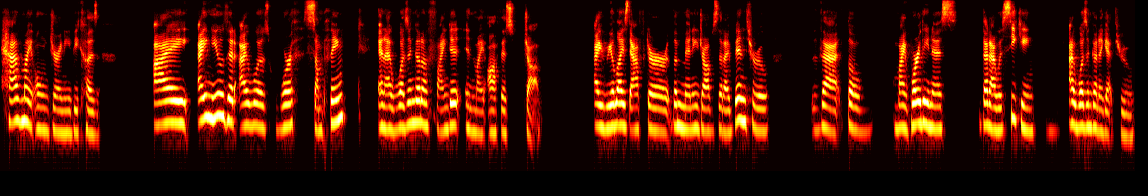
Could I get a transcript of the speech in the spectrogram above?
have my own journey because I I knew that I was worth something and I wasn't going to find it in my office job. I realized after the many jobs that I've been through that the my worthiness that I was seeking I wasn't going to get through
